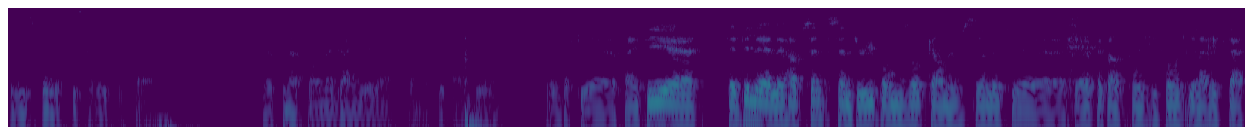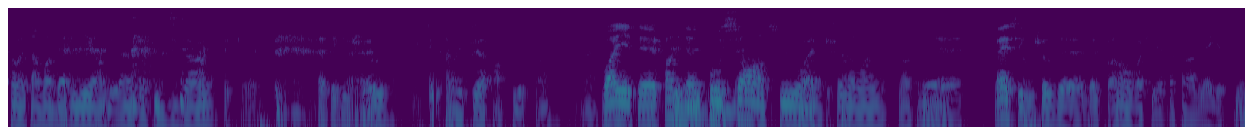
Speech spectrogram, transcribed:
faisait exprès de rester sérieux pour pas. Mais au final, on a gagné, là, on s'est commencé à là. Parce que euh, ça a été, euh, ça a été le, le, upset du Century pour nous autres quand on a vu ça, là, que euh, fait partie contre Griffon, qui a la réputation d'être en voie dernier en D1 depuis 10 ans. Fait que, ça a été quelque chose. Il fallait plus en plus, hein. Ouais, il était, je pense qu'il était une position en dessous, ouais, quelque chose de même. Mm-hmm. Ben, c'est quelque chose de, de, le fun, on voit que ça s'en vient à Gatineau.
